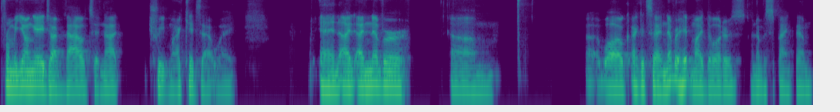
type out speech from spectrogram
from a young age, I vowed to not treat my kids that way. And I, I never, um, uh, well, I could say I never hit my daughters. I never spanked them.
